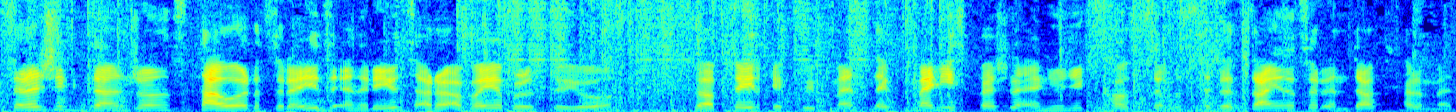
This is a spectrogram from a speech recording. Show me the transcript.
Strategic dungeons, towers, raids, and rifts are available to you to obtain equipment like many special and unique costumes such as Dinosaur and Duck Helmet.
